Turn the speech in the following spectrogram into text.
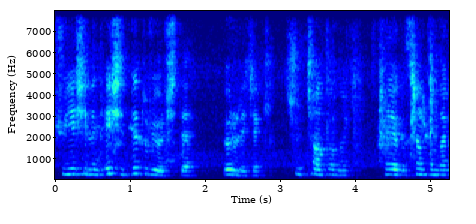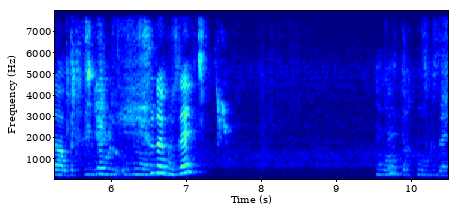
Şu yeşilin eşi de duruyor işte, örülecek. Şu çantadaki. Hey kız çantamda kaldı. Videomuz uzun Şu da güzel. oldu. Kız güzel.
